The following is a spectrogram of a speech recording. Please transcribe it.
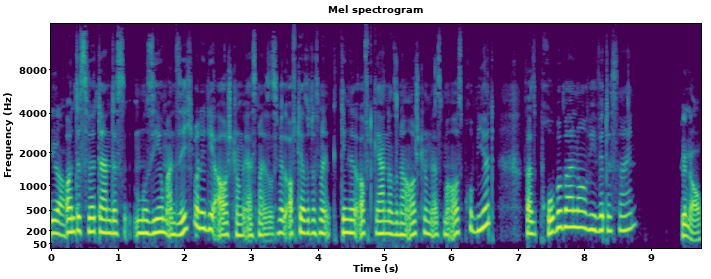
Ja. Und es wird dann das Museum an sich oder die Ausstellung erstmal. Es ist mir oft ja so, dass man Dinge oft gerne an so einer Ausstellung erstmal ausprobiert. Also Probeballon, wie wird es sein? Genau.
